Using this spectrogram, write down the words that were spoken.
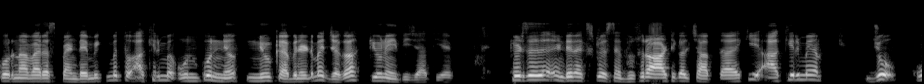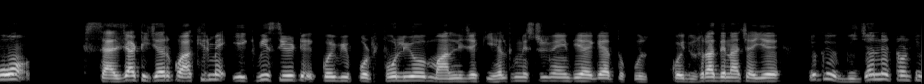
कोरोना वायरस पैंडेमिक में तो आखिर में उनको न्यू कैबिनेट में जगह क्यों नहीं दी जाती है? फिर से इंडियन एक्सप्रेस ने दूसरा आर्टिकल छापता है कि आखिर में जो सैलजा टीचर को आखिर में एक भी सीट कोई भी पोर्टफोलियो मान लीजिए कि हेल्थ मिनिस्ट्री नहीं दिया गया तो कुछ कोई दूसरा देना चाहिए क्योंकि विजन ने ट्वेंटी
